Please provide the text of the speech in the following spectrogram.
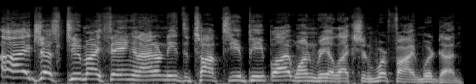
I just do my thing and I don't need to talk to you people. I won re election. We're fine. We're done.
